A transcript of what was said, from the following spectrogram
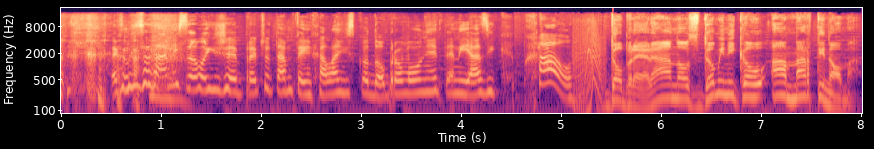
tak sme sa zamysleli, že prečo tam ten chalanisko dobrovoľne ten jazyk pchal. Dobré ráno s Dominikou a Martinom.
